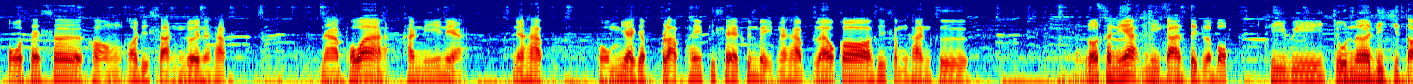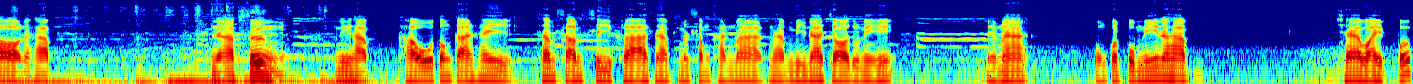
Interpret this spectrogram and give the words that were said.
โปรเซสเซอร์ของ Audison ด้วยนะครับนะเพราะว่าคันนี้เนี่ยนะครับผมอยากจะปรับให้พิเศษขึ้นไปอีกนะครับ แล้วก็ที่สำคัญคือ รถคันนี้มีการติดระบบทีวีจูเนอร์ดิจิตอลนะครับนะครับ ซึ่งนี่ครับเขาต้องการให้ทำซ้ำ C Class นะครับ มันสำคัญมากนะครับ มีหน้าจอตัวนี้ เห็นไหมผมกดปุ่มนี้นะครับ แช่ไว้ปุ๊บ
